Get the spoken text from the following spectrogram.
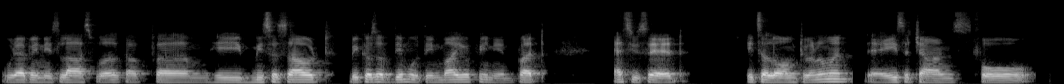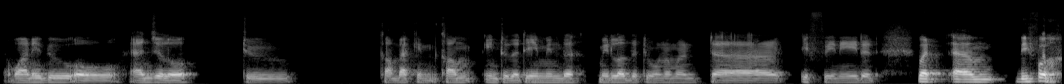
would have been his last world cup um, he misses out because of dimuth in my opinion. But as you said it's a long tournament. There is a chance for Wanindu or angelo to come back and come into the team in the middle of the tournament uh, if we needed. But um, before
